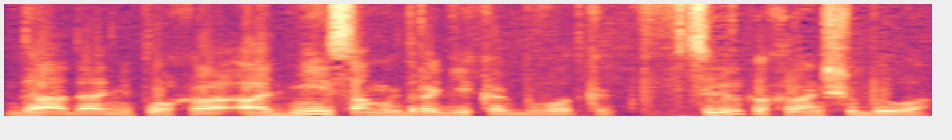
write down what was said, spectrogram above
Да, да, неплохо. Одни из самых дорогих, как бы вот, как в цирках раньше было,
